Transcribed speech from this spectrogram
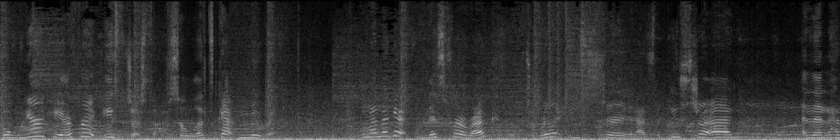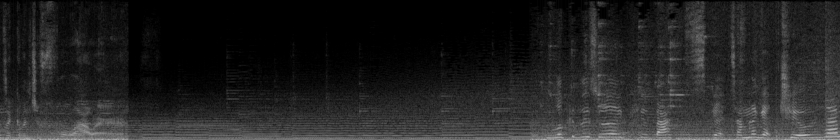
But we're here for Easter stuff, so let's get moving. I'm gonna get this for a rug really Easter. It has the Easter egg, and then it has like a bunch of flowers. Look at these really cute baskets. I'm gonna get two of them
